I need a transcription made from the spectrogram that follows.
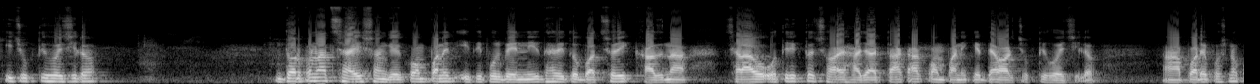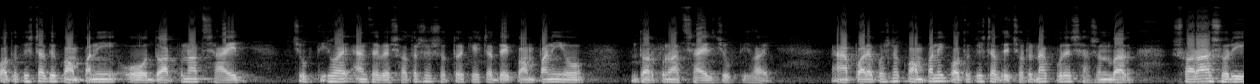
কি চুক্তি হয়েছিল? দর্পনাথ শাহীর সঙ্গে কোম্পানির ইতিপূর্বে নির্ধারিত বাৎসরিক খাজনা ছাড়াও অতিরিক্ত ছয় হাজার টাকা কোম্পানিকে দেওয়ার চুক্তি হয়েছিল। পরের প্রশ্ন, কত খ্রিস্টাব্দে কোম্পানি ও দর্পনাথ শাহীর চুক্তি হয়? অ্যান্সার হবে, সতেরোশো সত্তর খ্রিস্টাব্দে কোম্পানি ও দর্পনাথ শাহীর চুক্তি হয়। পরের প্রশ্ন, কোম্পানি কত খ্রিস্টাব্দে ছোটনাগপুরের শাসনভার সরাসরি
